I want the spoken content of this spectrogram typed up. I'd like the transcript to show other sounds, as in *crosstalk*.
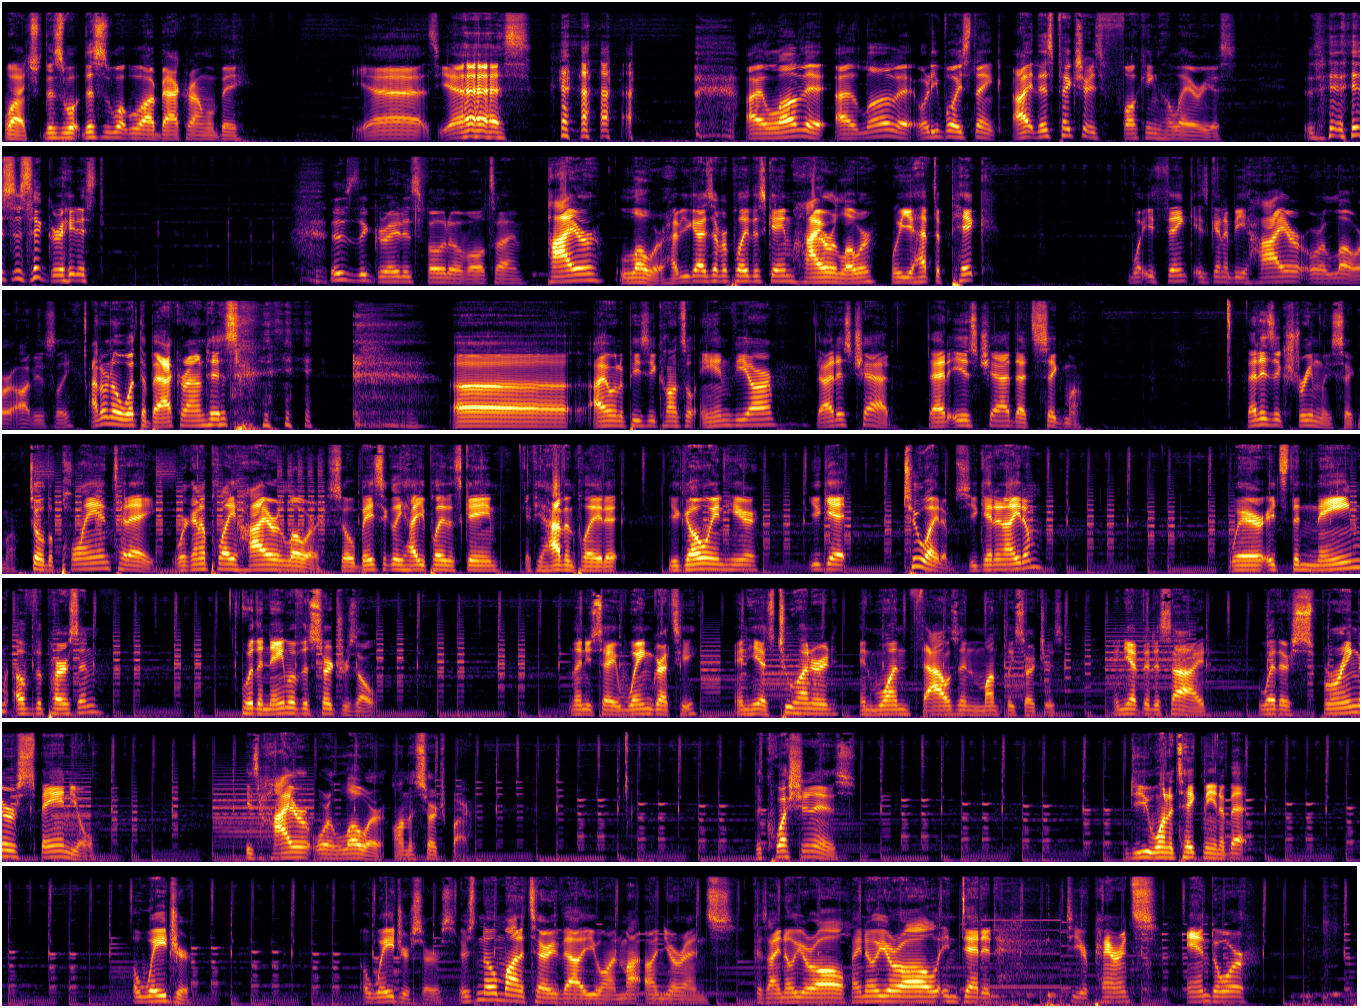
Watch. This is what this is what our background will be. Yes, yes. *laughs* I love it. I love it. What do you boys think? I this picture is fucking hilarious. *laughs* this is the greatest. *laughs* this is the greatest photo of all time. Higher, lower. Have you guys ever played this game? Higher lower? Where you have to pick what you think is going to be higher or lower, obviously. I don't know what the background is. *laughs* uh, I own a PC console and VR. That is Chad. That is Chad. That's Sigma. That is extremely Sigma. So the plan today, we're going to play higher or lower. So basically how you play this game, if you haven't played it, you go in here, you get two items. You get an item where it's the name of the person or the name of the search result. And then you say Wayne Gretzky, and he has 201,000 monthly searches. And you have to decide whether Springer Spaniel is higher or lower on the search bar. The question is Do you want to take me in a bet? A wager. A wager, sirs. There's no monetary value on my on your ends because I know you're all I know you're all indebted to your parents and or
